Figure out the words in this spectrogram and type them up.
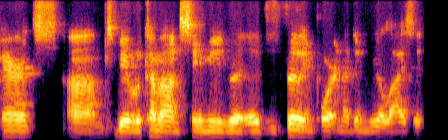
parents um, to be able to come out and see me. It was really important. I didn't realize it.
